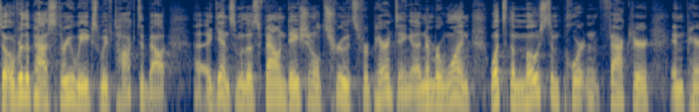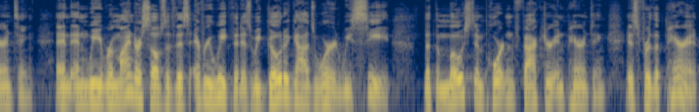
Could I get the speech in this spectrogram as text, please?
So, over the past three weeks, we've talked about, uh, again, some of those foundational truths for parenting. Uh, number one, what's the most important factor in parenting? And, and we remind ourselves of this every week that as we go to God's Word, we see that the most important factor in parenting is for the parent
